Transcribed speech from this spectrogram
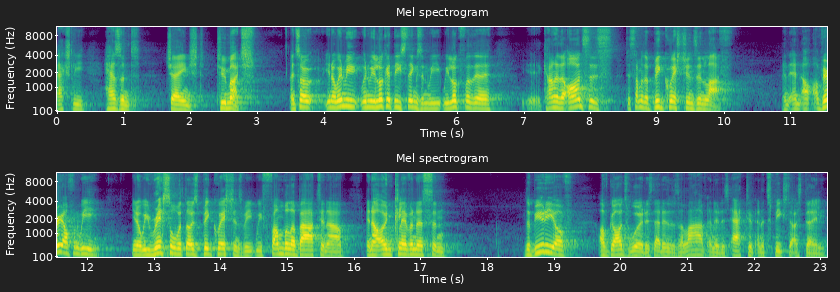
actually hasn't changed too much. And so, you know, when we, when we look at these things and we, we look for the kind of the answers to some of the big questions in life, and, and uh, very often we, you know, we wrestle with those big questions. We, we fumble about in our, in our own cleverness. And the beauty of, of God's word is that it is alive and it is active and it speaks to us daily.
